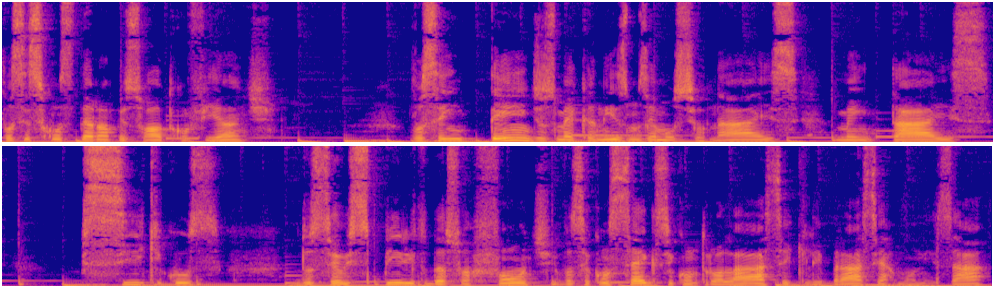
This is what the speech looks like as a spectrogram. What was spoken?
Você se considera uma pessoa autoconfiante? Você entende os mecanismos emocionais, mentais, psíquicos do seu espírito, da sua fonte? Você consegue se controlar, se equilibrar, se harmonizar?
